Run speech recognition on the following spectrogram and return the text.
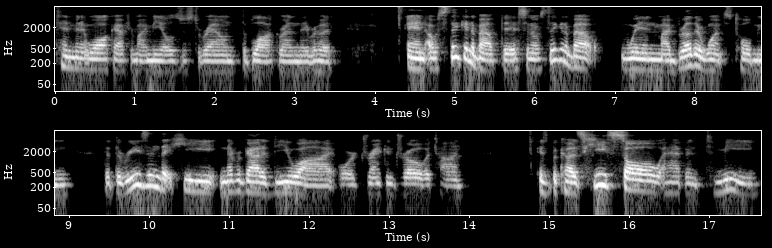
10 minute walk after my meals just around the block, around the neighborhood. And I was thinking about this, and I was thinking about when my brother once told me that the reason that he never got a DUI or drank and drove a ton is because he saw what happened to me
